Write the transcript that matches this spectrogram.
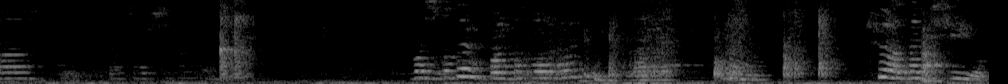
Aa, Başka da yok. Bardaklar var mı? Şu anda bir şey yok.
